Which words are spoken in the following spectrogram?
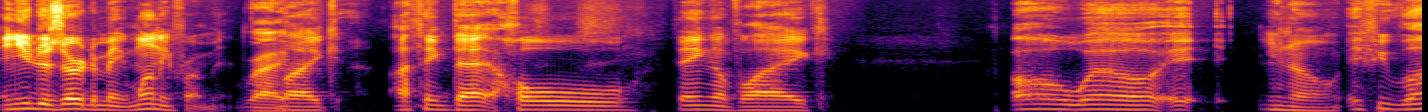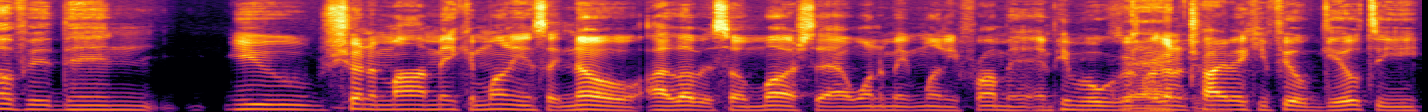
and you deserve to make money from it. Right. Like I think that whole thing of like, oh well, it, you know, if you love it, then you shouldn't mind making money. It's like no, I love it so much that I want to make money from it, and people are going to try to make you feel guilty.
